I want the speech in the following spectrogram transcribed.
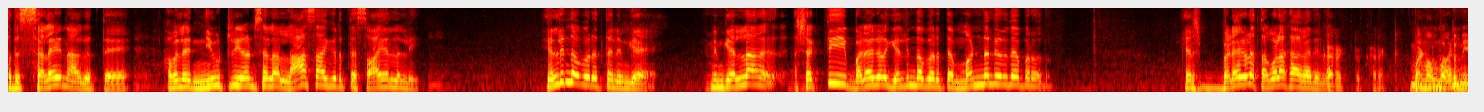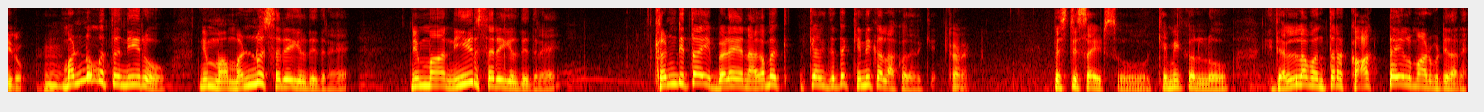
ಅದು ಸೆಲೈನ್ ಆಗುತ್ತೆ. ಆಮೇಲೆ ನ್ಯೂಟ್ರಿಯೆಂಟ್ಸ್ ಎಲ್ಲ ಲಾಸ್ ಆಗಿರುತ್ತೆ ಸಾಯಲಲ್ಲಿ ಎಲ್ಲಿಂದ ಬರುತ್ತೆ ನಿಮಗೆ? ನಿಮಗೆಲ್ಲ ಶಕ್ತಿ ಬೆಳೆಗಳಿಗೆ ಎಲ್ಲಿಂದ ಬರುತ್ತೆ? ಮಣ್ಣಲ್ಲಿರದೇ ಬರೋದು. ಬೆಳೆಗಳ ಬೆಳೆಗಳೇ ತಗೊಳಕ್ಕಾಗೋದಿಲ್ಲ. ಕರೆಕ್ಟ್ ಕರೆಕ್ಟ್ ಮಣ್ಣು ನೀರು. ಮಣ್ಣು ಮತ್ತು ನೀರು. ನಿಮ್ಮ ಮಣ್ಣು ಸರಿಯಾಗಿಲ್ದಿದ್ರೆ ನಿಮ್ಮ ನೀರು ಸರಿಯಾಗಿಲ್ದಿದ್ರೆ ಖಂಡಿತ ಈ ಬೆಳೆ ಏನಾಗಬೇಕು ಜೊತೆ ಕೆಮಿಕಲ್ ಹಾಕೋದು ಅದಕ್ಕೆ. ಕರೆಕ್ಟ್ ಪೆಸ್ಟಿಸೈಡ್ಸು ಕೆಮಿಕಲ್ಲು ಇದೆಲ್ಲ ಒಂಥರ ಕಾಕ್ಟೈಲ್ ಮಾಡಿಬಿಟ್ಟಿದ್ದಾರೆ.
